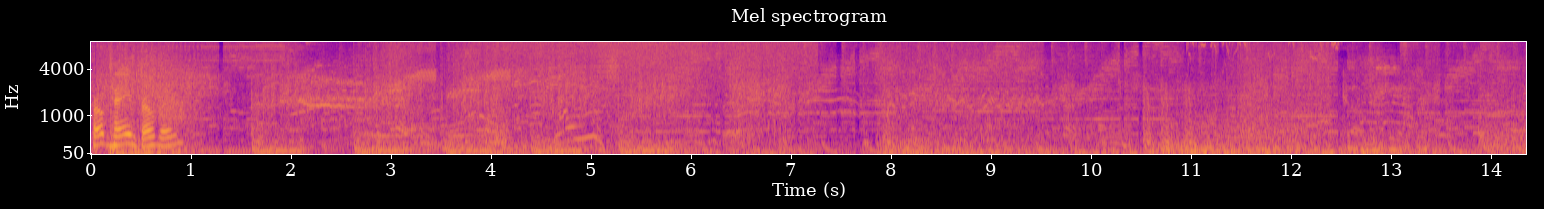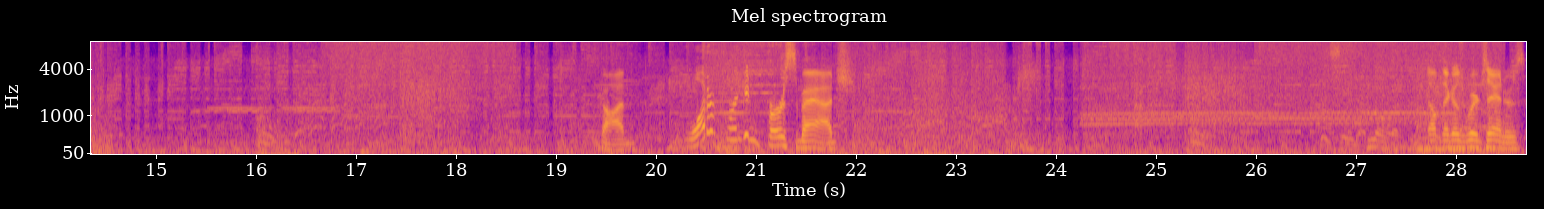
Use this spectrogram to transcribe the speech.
Propane, propane. God. What a freaking first match. Oh, there goes Weird Sanders.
